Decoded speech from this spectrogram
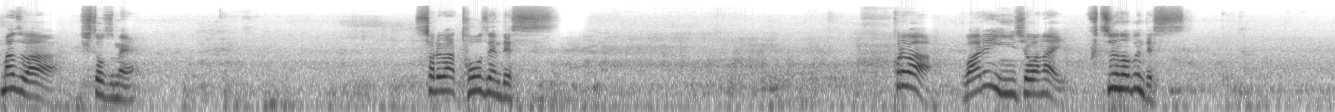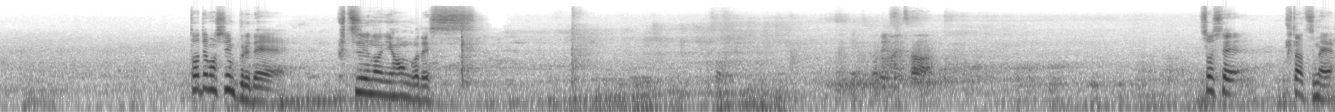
まずは1つ目。それは当然です。これは悪い印象はない。普通の文です。とてもシンプルで普通の日本語です。そして2つ目。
